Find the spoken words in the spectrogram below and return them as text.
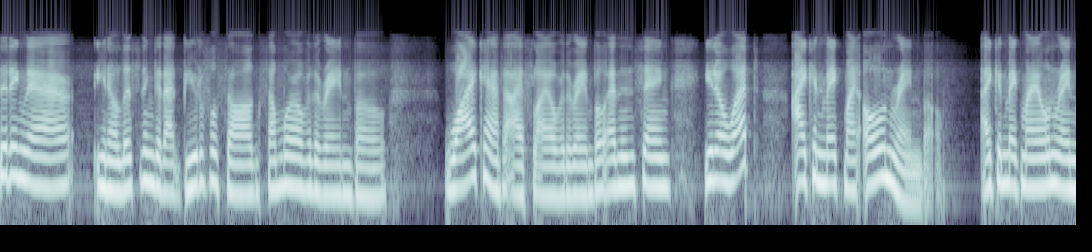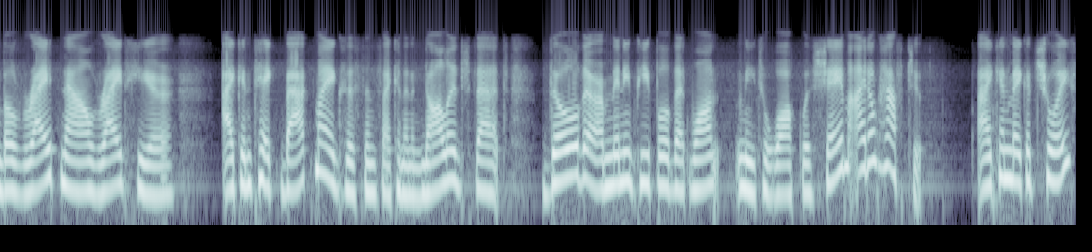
sitting there, you know, listening to that beautiful song, Somewhere Over the Rainbow. Why can't I fly over the rainbow? And then saying, you know what? I can make my own rainbow. I can make my own rainbow right now, right here. I can take back my existence. I can acknowledge that though there are many people that want me to walk with shame, I don't have to. I can make a choice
